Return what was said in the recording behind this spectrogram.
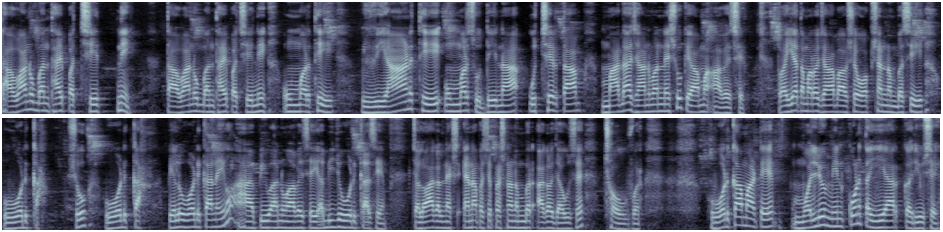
ધાવવાનું બંધ થાય પછીની ધાવવાનું બંધ થાય પછીની ઉંમરથી વ્યાણથી ઉંમર સુધીના ઉછેરતા માદા જાનવરને શું કહેવામાં આવે છે? તો અહીંયા તમારો જવાબ આવશે ઓપ્શન નંબર સી, વોડકા. શું? વોડકા. પેલું વોડકા નહીં હો હા પીવાનું આવે છે, આ બીજું વોડકા છે. ચલો આગળ નેક્સ્ટ એના પછી પ્રશ્ન નંબર આગળ જવું છે છ ઉપર. વોડકા માટે મોલ્યુમિન કોણ તૈયાર કર્યું છે?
